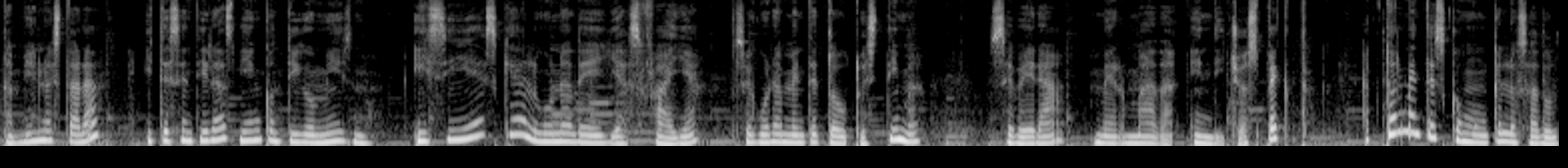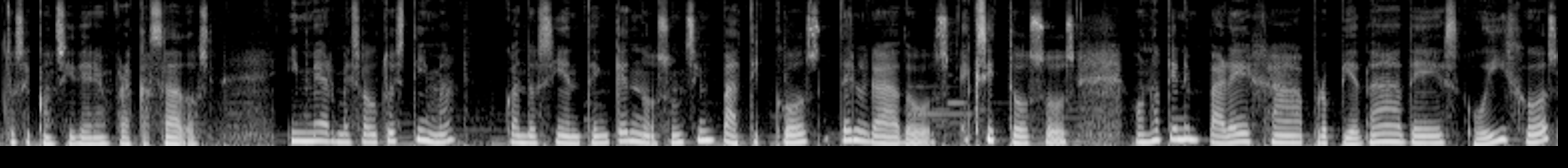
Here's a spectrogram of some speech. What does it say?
también lo estará y te sentirás bien contigo mismo. Y si es que alguna de ellas falla, seguramente tu autoestima se verá mermada en dicho aspecto. Actualmente es común que los adultos se consideren fracasados y merme su autoestima cuando sienten que no son simpáticos, delgados, exitosos o no tienen pareja, propiedades o hijos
